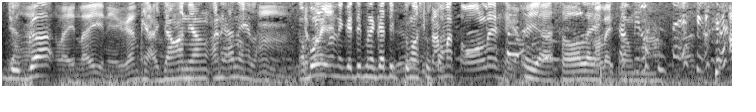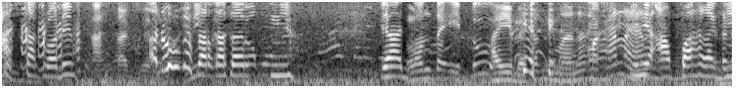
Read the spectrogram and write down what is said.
juga Yang lain-lain ya kan. ya jangan yang aneh-aneh lah. Hmm. Nggak boleh yang negatif-negatif tuh nggak Kita suka. mah soleh ya. Iya, soleh Soleh. kita mah. Astagfirullahaladzim. Astagfirullah. Aduh, kasar-kasar ngomongnya. Ya, Lonte itu Ayo besok di mana? makanan. ini apa lagi?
